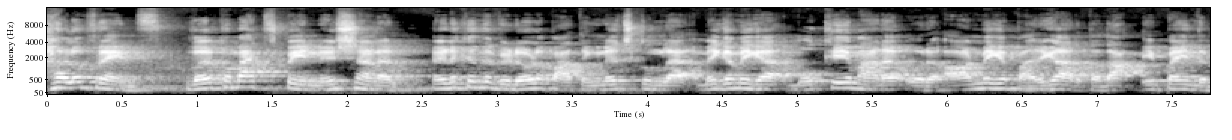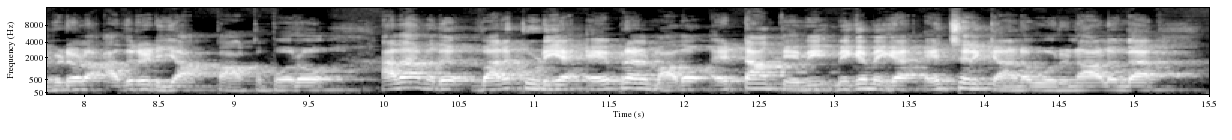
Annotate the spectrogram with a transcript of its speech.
Hello friends welcome back Spain news channel எனக்கு இந்த வீடியோவில் பார்த்தீங்கன்னு வச்சுக்கோங்களேன் மிக மிக முக்கியமான ஒரு ஆன்மீக பரிகாரத்தை தான் இப்போ இந்த வீடியோவில் அதிரடியாக பார்க்க போகிறோம் அதாவது வரக்கூடிய ஏப்ரல் மாதம் எட்டாம் தேதி மிக மிக எச்சரிக்கையான ஒரு நாளுங்க.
